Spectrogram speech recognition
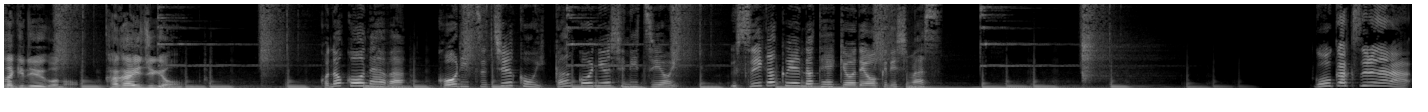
崎龍吾の課外授業。このコーナーは公立中高一貫購入士に強い薄井学園の提供でお送りします。合格するなら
